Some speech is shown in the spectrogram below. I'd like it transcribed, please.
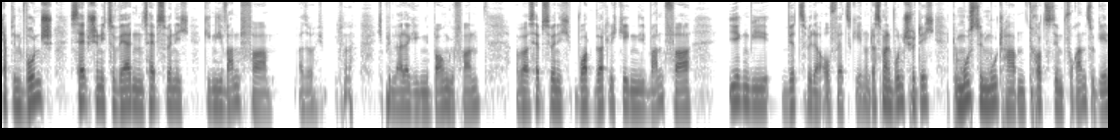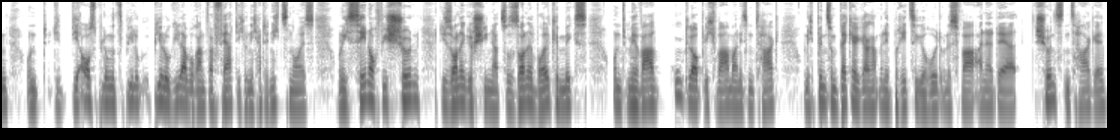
hab den Wunsch, selbstständig zu werden. Und selbst wenn ich gegen die Wand fahre, also ich, ich bin leider gegen den Baum gefahren, aber selbst wenn ich wortwörtlich gegen die Wand fahre, irgendwie wird es wieder aufwärts gehen. Und das ist mein Wunsch für dich. Du musst den Mut haben, trotzdem voranzugehen. Und die, die Ausbildung als Bio Biologielaborant war fertig und ich hatte nichts Neues. Und ich sehe noch, wie schön die Sonne geschienen hat, so Sonne-Wolke-Mix. Und mir war unglaublich warm an diesem Tag. Und ich bin zum Bäcker gegangen, habe mir eine Breze geholt. Und es war einer der schönsten Tage,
